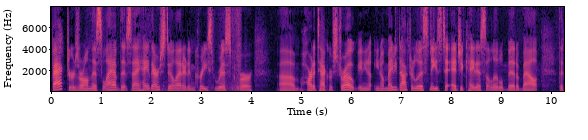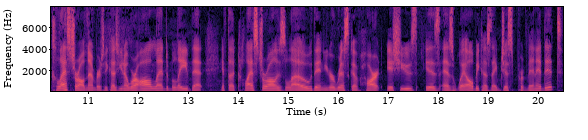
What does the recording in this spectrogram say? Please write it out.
factors are on this lab that say, hey, they're still at an increased risk for um, heart attack or stroke. And you know, you know, maybe Dr. Lewis needs to educate us a little bit about the cholesterol numbers because you know we're all led to believe that if the cholesterol is low, then your risk of heart issues is as well because they've just prevented it.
